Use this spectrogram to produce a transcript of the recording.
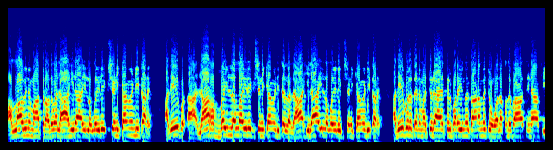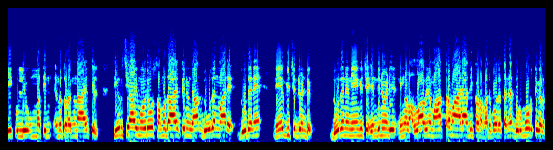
അള്ളാഹുവിന് മാത്രം അഥവാ ലാഹിലായിലേക്ക് ക്ഷണിക്കാൻ വേണ്ടിയിട്ടാണ്. അതേ ലാ റബ്ബ ഇല്ലയിലേക്ക് ക്ഷണിക്കാൻ വേണ്ടിയിട്ടല്ല ലാ ഹിലാ ക്ഷണിക്കാൻ വേണ്ടിയിട്ടാണ്. അതേപോലെ തന്നെ മറ്റൊരു ആയത്തിൽ പറയുന്നത് കാണാൻ പറ്റും കുല്ലി ഉമ്മത്തിൻ എന്ന് തുടങ്ങുന്ന ആയത്തിൽ തീർച്ചയായും ഓരോ സമുദായത്തിനും ഞാൻ ദൂതന്മാരെ ദൂതനെ നിയോഗിച്ചിട്ടുണ്ട്. ദൂതനെ നിയോഗിച്ച് എന്തിനു വേണ്ടി? നിങ്ങൾ അള്ളാഹുവിനെ മാത്രം ആരാധിക്കണം. അതുപോലെ തന്നെ ദുർമൂർത്തികളെ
